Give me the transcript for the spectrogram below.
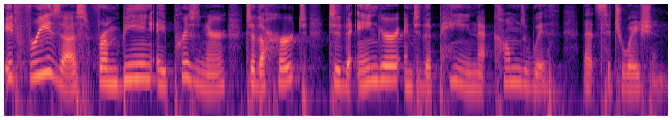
it frees us from being a prisoner to the hurt, to the anger, and to the pain that comes with that situation.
